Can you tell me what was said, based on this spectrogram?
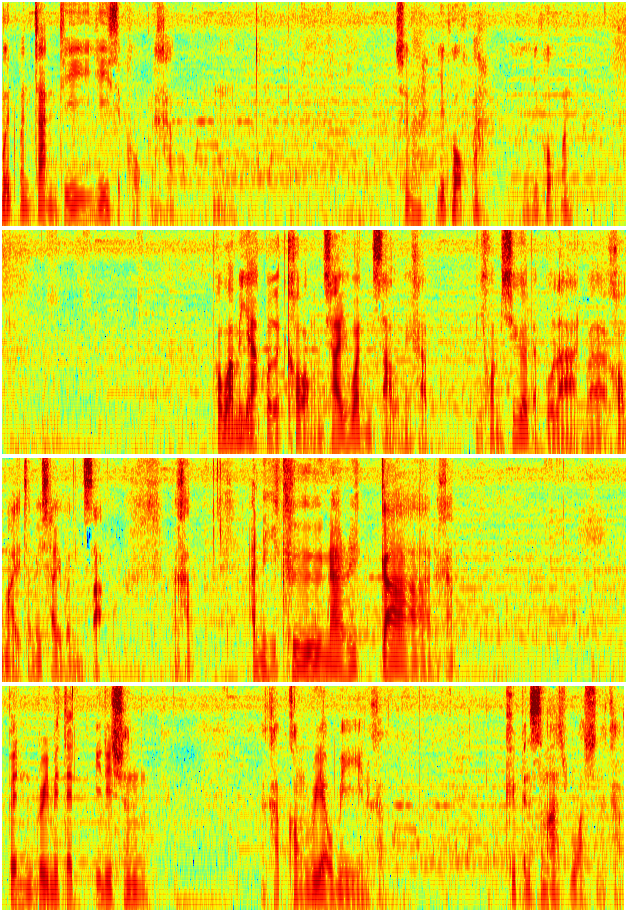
มืดวันจันทร์ที่ 26 นะครับใช่ไหมยี่หกปะยี่หกมั้งเพราะว่าไม่อยากเปิดของใช้วันเสาร์ไงครับ มีความเชื่อแบบโบราณว่าของใหม่จะไม่ใช้วันเสาร์นะครับ อันนี้คือนาฬิกานะครับ เป็น limited edition นะครับของ Realme นะครับ คือเป็น smart watch นะครับ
